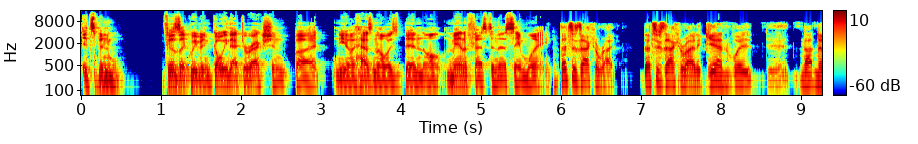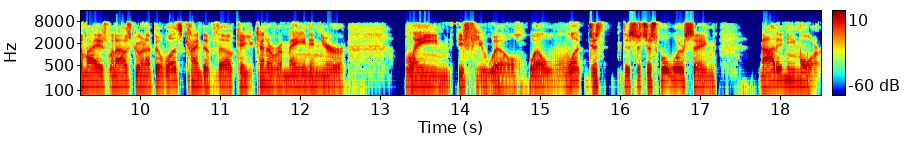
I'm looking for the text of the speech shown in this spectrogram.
it's been feels like we've been going that direction, but you know, it hasn't always been all manifest in that same way. That's exactly right. That's exactly right. Again, we, not know my age when I was growing up, it was kind of the okay, you kind of remain in your lane, if you will. Well, what just this is just what we're saying, not anymore,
